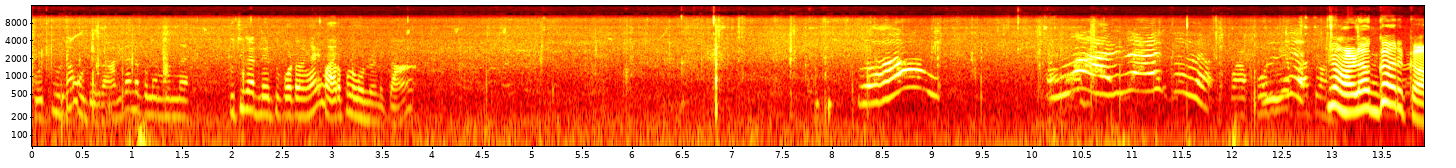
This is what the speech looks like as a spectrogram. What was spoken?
கொட்டி விட்டா கொண்டுக்கிறான் அந்த என்ன பண்ண முன்ன குச்சிக்காட்டில் எடுத்து போட்ட வெங்காயம் வரப்பில் ஒன்று நிற்கான் அழகா இன்னும் அழகா இருக்கா?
